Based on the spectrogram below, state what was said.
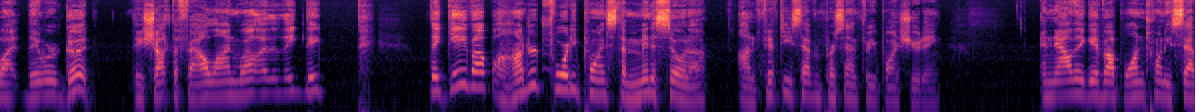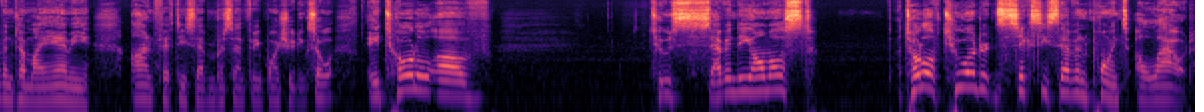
but they were good. They shot the foul line well. Uh, they they they gave up 140 points to Minnesota on 57% three point shooting and now they give up 127 to Miami on 57% three point shooting. So a total of 270 almost, a total of 267 points allowed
